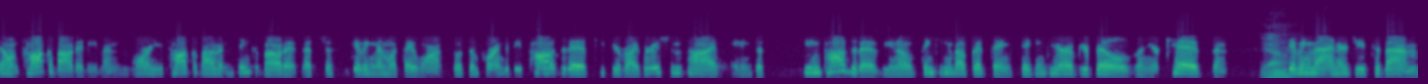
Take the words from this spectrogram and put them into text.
don't talk about it even. The more you talk about it and think about it, that's just giving them what they want. So it's important to be positive, keep your vibrations high, meaning just being positive, you know, thinking about good things, taking care of your bills and your kids and yeah. giving that energy to them.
